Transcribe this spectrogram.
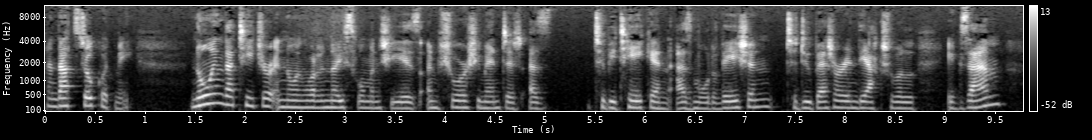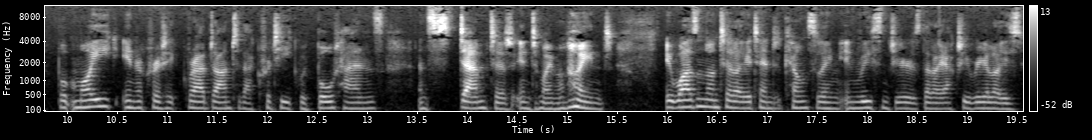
And that stuck with me. Knowing that teacher and knowing what a nice woman she is, I'm sure she meant it as to be taken as motivation to do better in the actual exam, but my inner critic grabbed onto that critique with both hands and stamped it into my mind. It wasn't until I attended counselling in recent years that I actually realised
